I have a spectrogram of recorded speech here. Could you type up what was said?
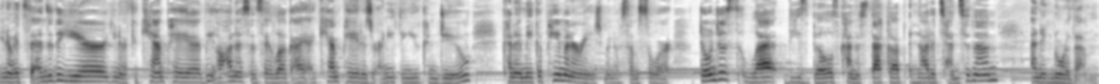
You know, it's the end of the year. You know, if you can't pay it, be honest and say, look, I, I can't pay it. Is there anything you can do? Can I make a payment arrangement of some sort? Don't just let these bills kind of stack up and not attend to them and ignore them.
